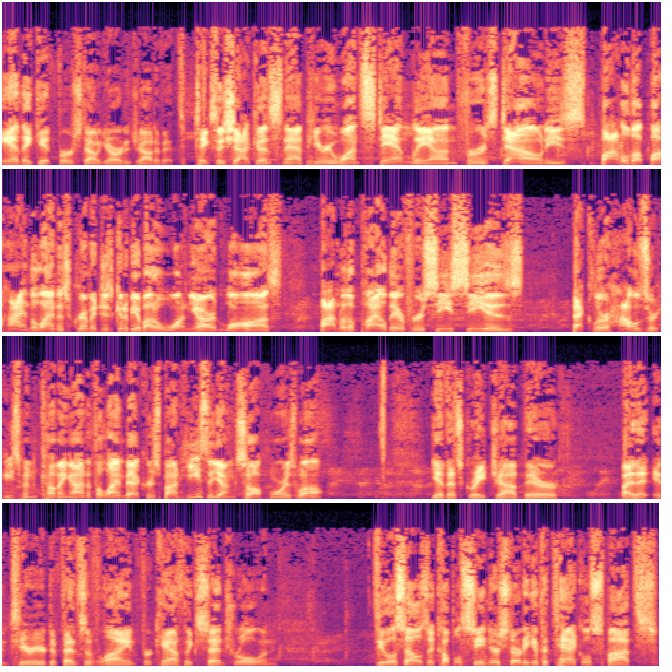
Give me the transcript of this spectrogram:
and they get first down yardage out of it. Takes a shotgun snap here. He wants Stanley on first down. He's bottled up behind the line of scrimmage. It's going to be about a one yard loss. Bottom of the pile there for CC is Beckler Hauser. He's been coming on at the linebacker spot. He's a young sophomore as well. Yeah, that's great job there by that interior defensive line for Catholic Central. And De La Salle's a couple seniors starting at the tackle spots,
